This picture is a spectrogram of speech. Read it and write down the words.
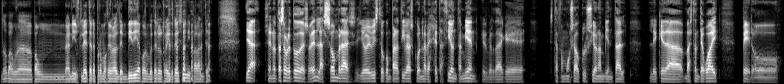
¿no? Para una, para una newsletter promocional de Nvidia, por meter el ray tracing y para adelante. Ya, se nota sobre todo eso, ¿eh? en las sombras. Yo he visto comparativas con la vegetación también, que es verdad que esta famosa oclusión ambiental le queda bastante guay, pero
